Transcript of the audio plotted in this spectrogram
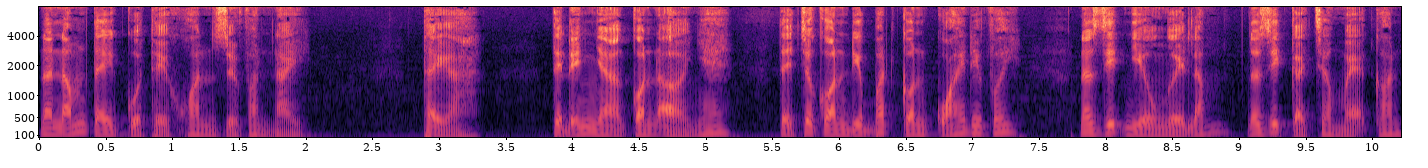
Nó nắm tay của thầy khoan rồi văn này Thầy à Thầy đến nhà con ở nhé. Thầy cho con đi bắt con quái đấy với. Nó giết nhiều người lắm, Nó giết cả cha mẹ con.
